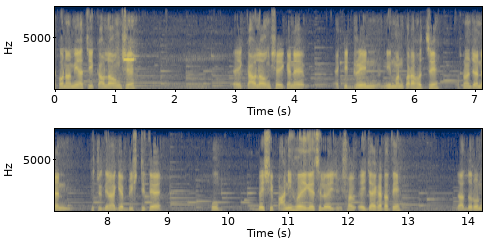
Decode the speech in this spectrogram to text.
এখন আমি আছি কাওলা অংশে। এই কাওলা অংশে এখানে একটি ড্রেন নির্মাণ করা হচ্ছে। আপনারা জানেন, কিছুদিন আগে বৃষ্টিতে খুব বেশি পানি হয়ে গিয়েছিল এই এই জায়গাটাতে। যার দরুন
